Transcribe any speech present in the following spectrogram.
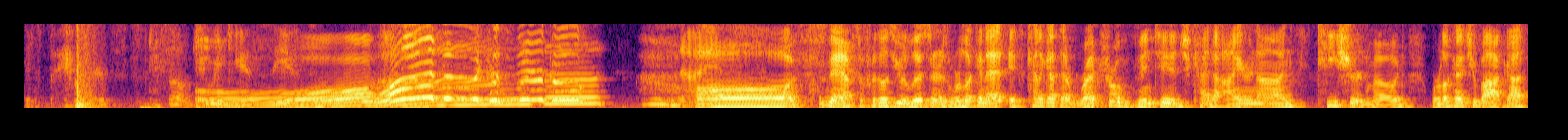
It's backwards, so Chewie can't see it. Oh, what? this is a Christmas oh, miracle. Nice. Oh, snap. So, for those of you listeners, we're looking at it's kind of got that retro vintage kind of iron on t shirt mode. We're looking at Chewbacca,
